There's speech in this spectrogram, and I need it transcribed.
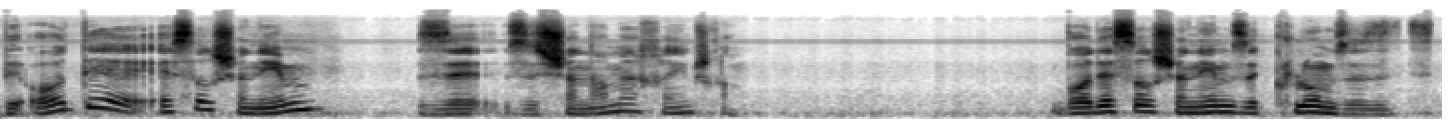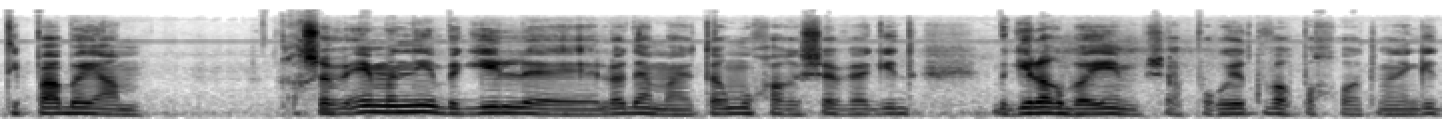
בעוד אה, עשר שנים זה, זה שנה מהחיים שלך. בעוד עשר שנים זה כלום, זה, זה, זה טיפה בים. עכשיו, אם אני בגיל, אה, לא יודע מה, יותר מאוחר אשב ואגיד, בגיל 40, שהפוריות כבר פחות, ואני אגיד,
